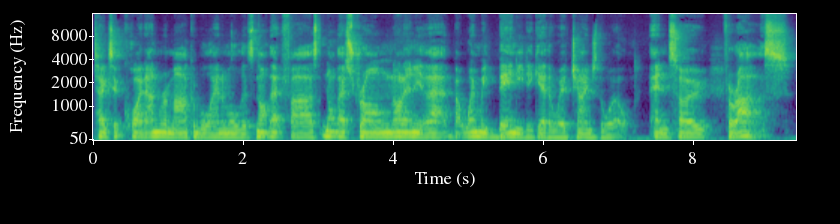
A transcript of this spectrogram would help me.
takes a quite unremarkable animal that's not that fast not that strong not any of that but when we bandy together we've changed the world and so for us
